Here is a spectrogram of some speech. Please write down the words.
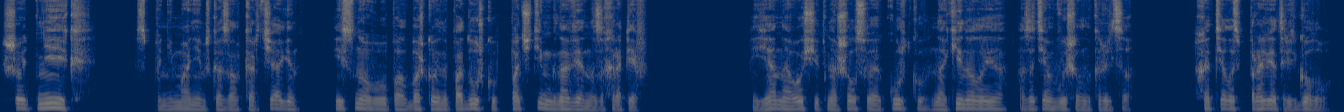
«Шутник», — с пониманием сказал Корчагин и снова упал башкой на подушку, почти мгновенно захрапев. Я на ощупь нашел свою куртку, накинул ее, а затем вышел на крыльцо. Хотелось проветрить голову.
